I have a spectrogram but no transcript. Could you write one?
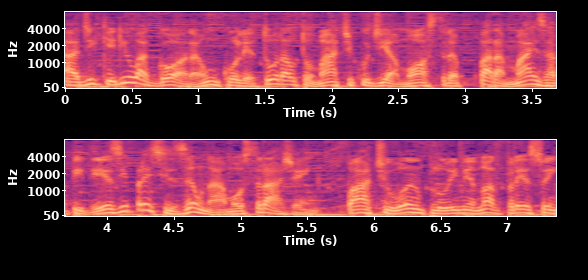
adquiriu agora um coletor automático de amostra para mais rapidez e precisão na amostragem. Pátio amplo e menor preço em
